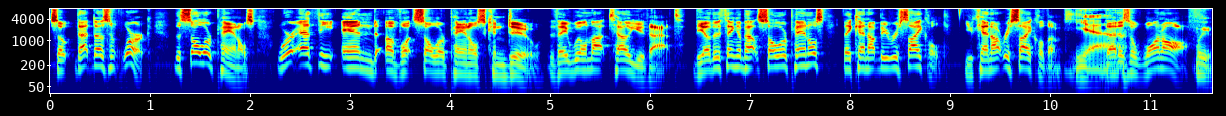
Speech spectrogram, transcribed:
So that doesn't work. The solar panels, we're at the end of what solar panels can do. They will not tell you that. The other thing about solar panels, they cannot be recycled. You cannot recycle them. Yeah. That is a one off. we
